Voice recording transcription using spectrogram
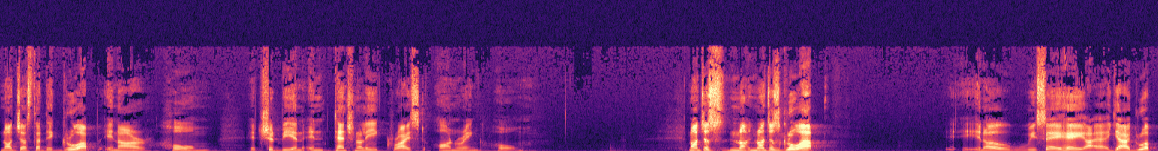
not just that they grow up in our home. It should be an intentionally Christ honoring home. Not just, not, not just grow up. You know, we say, hey, I, yeah, I grew up,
